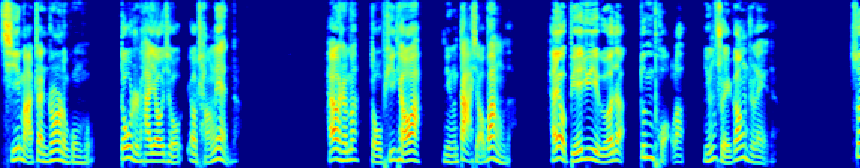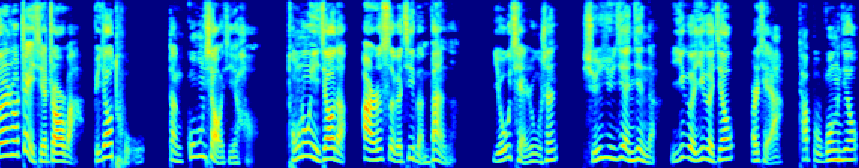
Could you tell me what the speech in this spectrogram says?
骑马站桩的功夫，都是他要求要常练的。还有什么抖皮条啊、拧大小棒子，还有别具一格的蹲跛了、拧水缸之类的。虽然说这些招吧比较土，但功效极好。童忠义教的。二十四个基本绊子，由浅入深，循序渐进的一个一个教，而且啊，他不光教，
